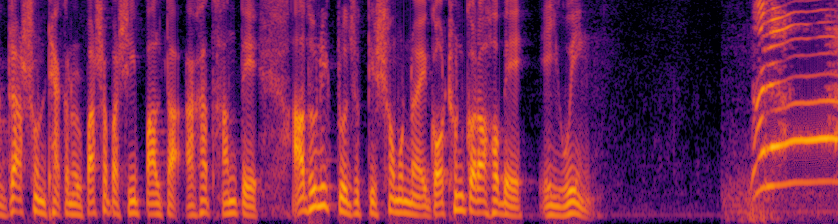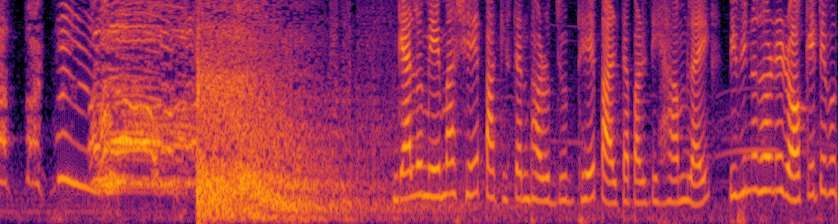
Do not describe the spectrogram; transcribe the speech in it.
আগ্রাসন ঠেকানোর পাশাপাশি পাল্টা আঘাত হানতে আধুনিক প্রযুক্তির সমন্বয়ে গঠন করা হবে এই উইং। গেল মে মাসে পাকিস্তান ভারত যুদ্ধে পাল্টাপাল্টি হামলায় বিভিন্ন ধরনের রকেট এবং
